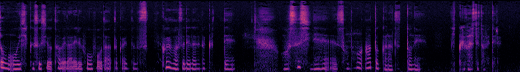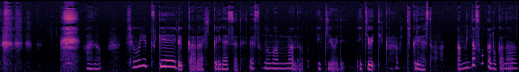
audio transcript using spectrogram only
最も美味しく寿司を食べられる方法だとか言ったのすっごい忘れられなくって。お寿司ねその後からずっとねひっくり返して食べてる。あの醤油つけるからひっくり返すじゃないですねそのまんまの勢いで勢いっていうかひっくり返したまま。あみんなそうなのかな。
